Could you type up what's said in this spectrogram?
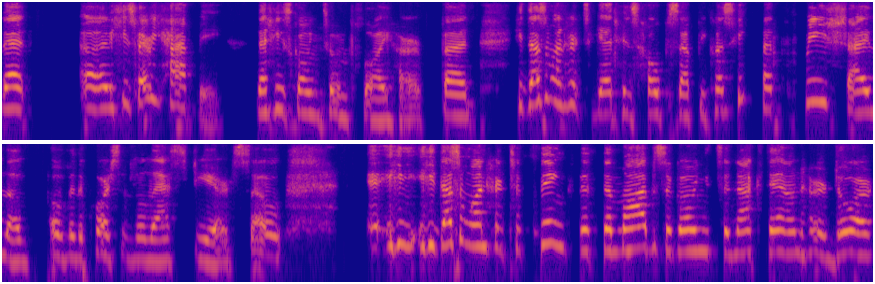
that uh, he's very happy that he's going to employ her, but he doesn't want her to get his hopes up because he got three Shiloh over the course of the last year. So eh, he, he doesn't want her to think that the mobs are going to knock down her door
